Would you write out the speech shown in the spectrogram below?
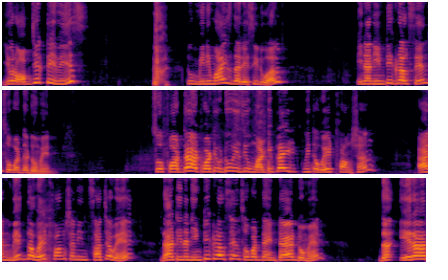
Your objective is to minimize the residual in an integral sense over the domain. So for that what you do is you multiply it with a weight function and make the weight function in such a way that in an integral sense over the entire domain the error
